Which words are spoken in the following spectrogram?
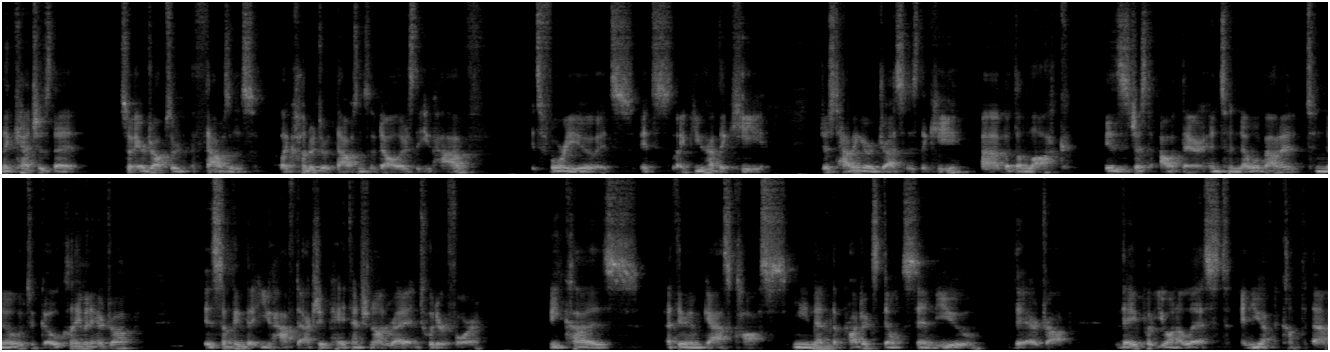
And the catch is that so airdrops are thousands, like hundreds or thousands of dollars that you have. It's for you. It's it's like you have the key. Just having your address is the key, uh, but the lock is just out there. And to know about it, to know to go claim an airdrop, is something that you have to actually pay attention on Reddit and Twitter for, because Ethereum gas costs mean mm-hmm. that the projects don't send you the airdrop. They put you on a list, and you have to come to them.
